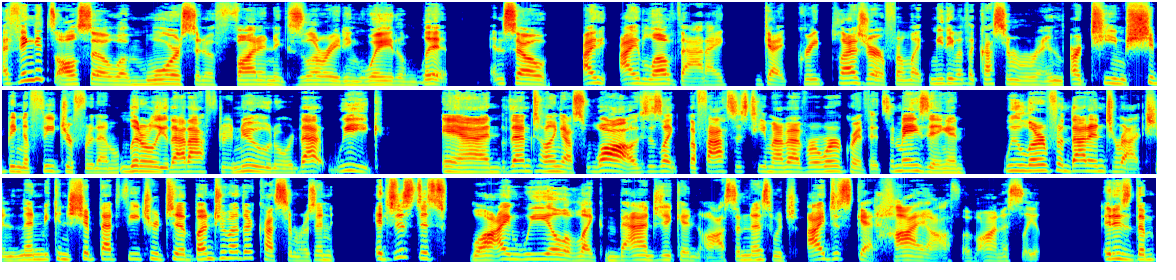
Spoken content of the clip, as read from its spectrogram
I think it's also a more sort of fun and exhilarating way to live. And so I, I love that. I get great pleasure from like meeting with a customer and our team shipping a feature for them literally that afternoon or that week. And them telling us, wow, this is like the fastest team I've ever worked with. It's amazing. And we learn from that interaction. And then we can ship that feature to a bunch of other customers. And it's just this flywheel of like magic and awesomeness, which I just get high off of, honestly. It is the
